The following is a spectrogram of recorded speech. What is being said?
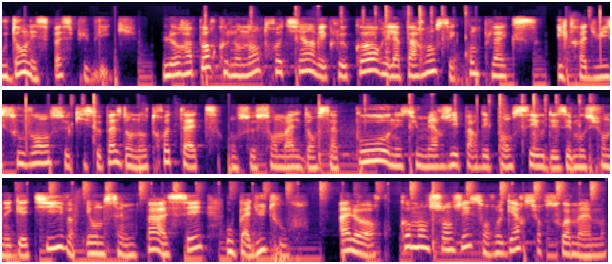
ou dans l'espace public. Le rapport que l'on entretient avec le corps et l'apparence est complexe. Il traduit souvent ce qui se passe dans notre tête. On se sent mal dans sa peau, on est submergé par des pensées ou des émotions négatives et on ne s'aime pas assez ou pas du tout. Alors, comment changer son regard sur soi-même?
